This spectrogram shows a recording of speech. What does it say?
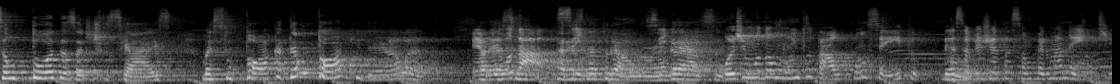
são todas artificiais, mas tu toca, até o toque dela É parece, aveludado, parece sim. natural, não é Sim. graça? Hoje mudou muito tá, o conceito dessa Hum. vegetação permanente.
